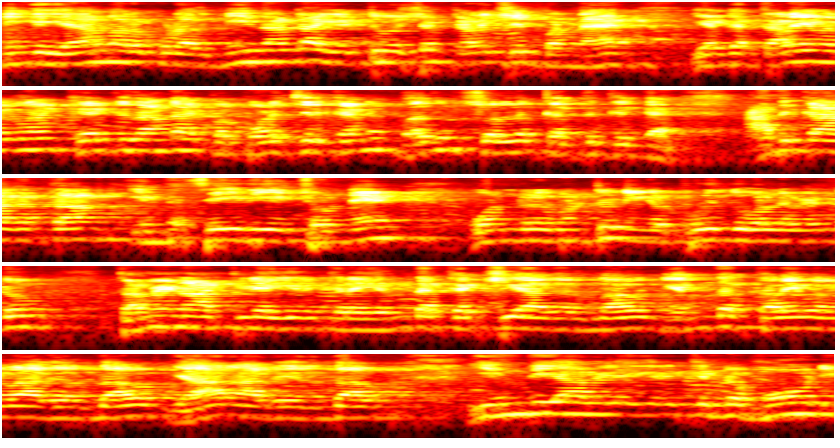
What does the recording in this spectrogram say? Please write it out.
நீங்கள் ஏமாறக்கூடாது. நீ தாண்டா எட்டு வருஷம் கலெக்ஷன் பண்ண. எங்கள் தலைவர்லாம் கேட்டு தாண்டா இப்போ பொழைச்சிருக்கேன்னு பதில் சொல்ல கற்றுக்குங்க அதுக்காகத்தான் இந்த செய்தியை சொன்னேன். ஒன்று மட்டும் நீங்கள் புரிந்து கொள்ள வேண்டும். தமிழ்நாட்டிலே இருக்கிற எந்த கட்சியாக இருந்தாலும் எந்த தலைவர்களாக இருந்தாலும் யாராக இருந்தாலும் இந்தியாவிலே இருக்கின்ற மோடி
